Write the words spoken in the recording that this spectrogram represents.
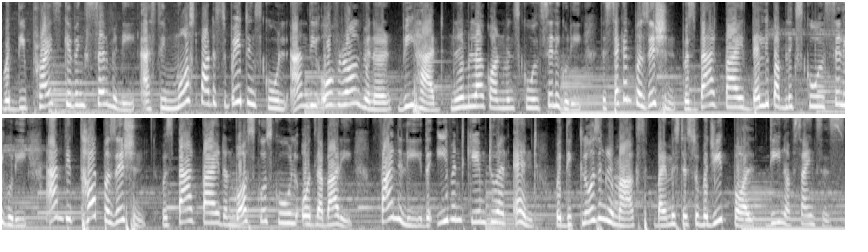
with the prize giving ceremony as the most participating school and the overall winner we had Nirmala Convent School Siliguri. The second position was backed by Delhi Public School Siliguri and the third position was backed by Don Bosco School Odlabari. Finally, the event came to an end with the closing remarks by Mr. Subhajit Paul, Dean of Sciences.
